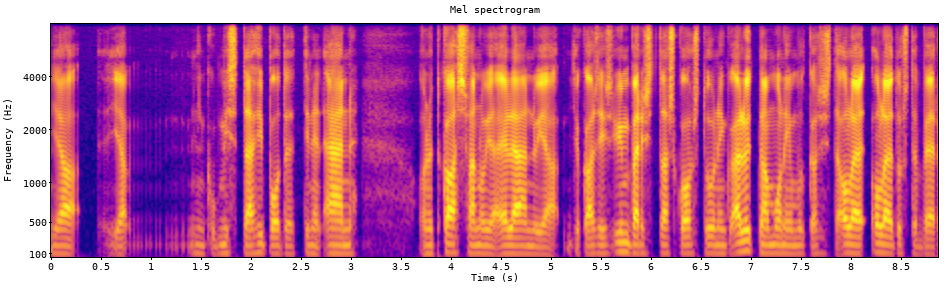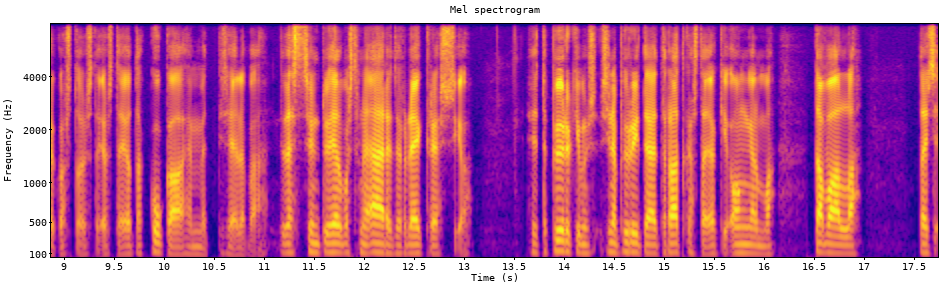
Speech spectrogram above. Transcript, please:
ja, ja niin kuin missä tämä hypoteettinen N on nyt kasvanut ja elänyt, ja joka siis ympäristö taas koostuu niin kuin älyttömän monimutkaisista ole, oletusten verkostoista, joista ei ota kukaan hemmetti selvää. Ja tästä syntyy helposti ääretön regressio. Sitten pyrkimys, siinä pyritään, että ratkaista jokin ongelma tavalla, tai se,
